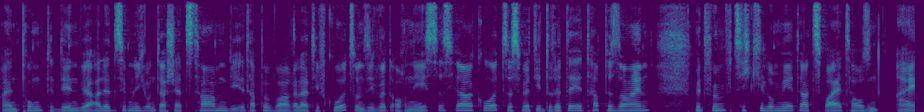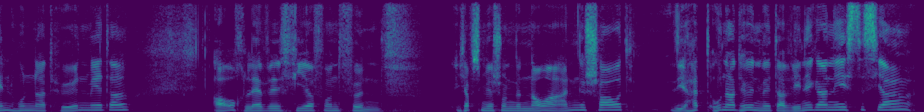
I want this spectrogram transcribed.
ein Punkt, den wir alle ziemlich unterschätzt haben. Die Etappe war relativ kurz und sie wird auch nächstes Jahr kurz. Es wird die dritte Etappe sein mit 50 Kilometer, 2100 Höhenmeter, auch Level 4 von 5. Ich habe es mir schon genauer angeschaut. Sie hat 100 Höhenmeter weniger nächstes Jahr.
